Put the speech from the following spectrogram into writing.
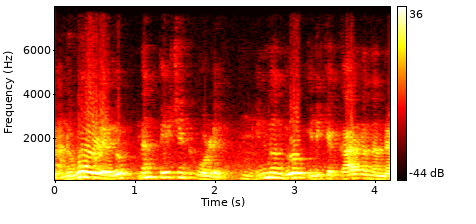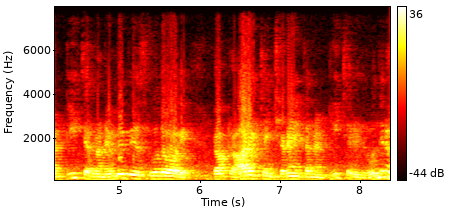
ನನಗೂ ಒಳ್ಳೇದು ನನ್ನ ಪೇಷಂಟ್ಗೂ ಒಳ್ಳೇದು. ಇನ್ನೊಂದು ಇದಕ್ಕೆ ಕಾರಣ ನನ್ನ ಟೀಚರ್ ನನ್ನ ಎಂ ಬಿ ಬಿ ಎಸ್ ಓದುವಾಗ doctor R H N Shenoy ಅಂತ ನನ್ನ ಟೀಚರ್ ಇದ್ರು. ಒಂದಿನ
